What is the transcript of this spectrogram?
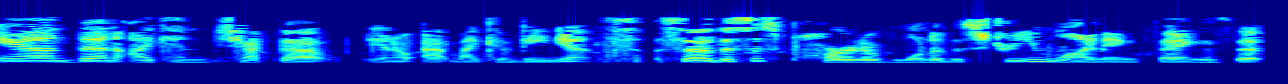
And then I can check that, you know, at my convenience. So this is part of one of the streamlining things that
